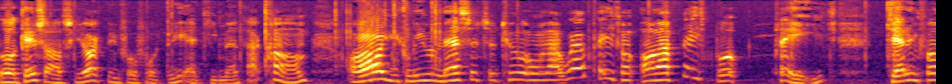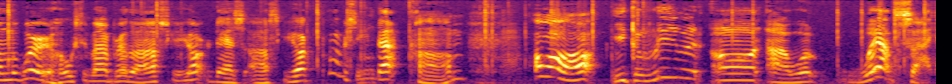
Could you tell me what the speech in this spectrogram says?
lowercase oscar3443 at gmail.com, or you can leave a message or two on our webpage, on, on our Facebook page, Chatting from the Word, hosted by Brother Oscar York. That's OscarYorkPublishing.com, or you can leave it on our website.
